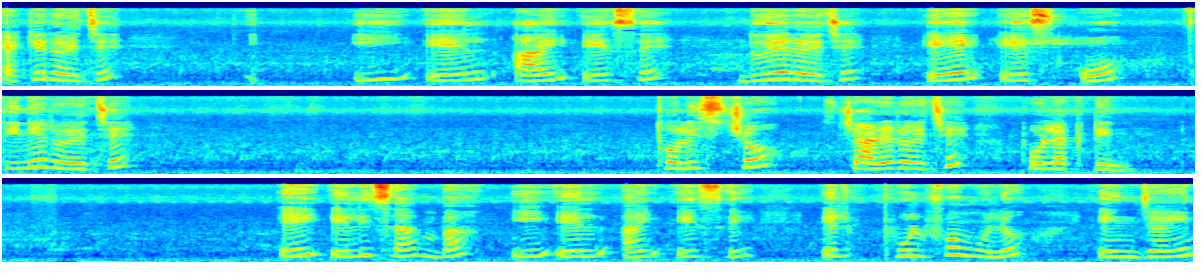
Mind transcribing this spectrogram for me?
একে রয়েছে ই এল আই এস এ দুয়ে রয়েছে এ এস ও তিনে রয়েছে থলিশ্চ চারে রয়েছে পোল্যাকটিন এই এলিসা বা ই এল আই এস এ এর ফুল ফর্ম হলো enzyme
